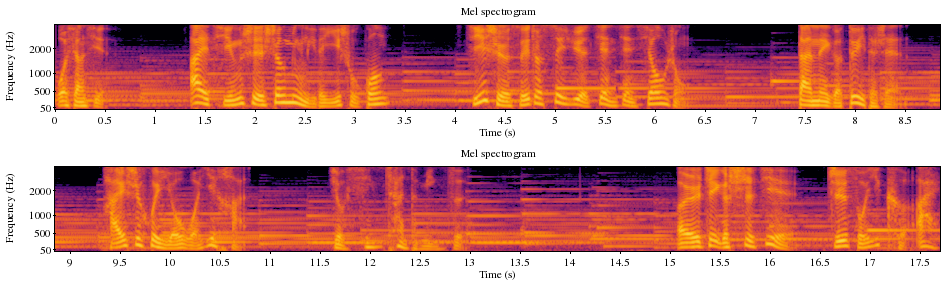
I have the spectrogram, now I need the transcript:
我相信，爱情是生命里的一束光，即使随着岁月渐渐消融，但那个对的人，还是会有我一喊就心颤的名字。而这个世界之所以可爱，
